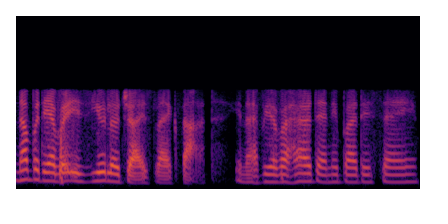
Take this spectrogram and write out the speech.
nobody ever is eulogized like that. You know, have you ever heard anybody say,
